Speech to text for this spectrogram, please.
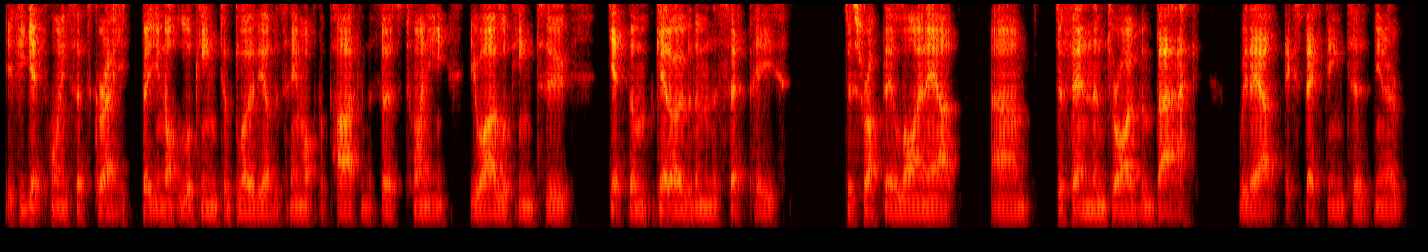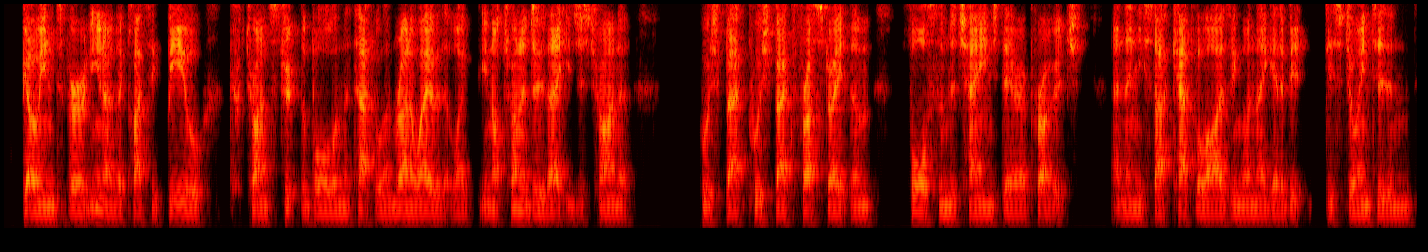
If you get points, that's great, but you're not looking to blow the other team off the park in the first 20. You are looking to get them, get over them in the set piece, disrupt their line out, um, defend them, drive them back without expecting to, you know, go into for you know the classic Beale try and strip the ball and the tackle and run away with it. Like you're not trying to do that. You're just trying to push back, push back, frustrate them, force them to change their approach, and then you start capitalizing when they get a bit disjointed and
